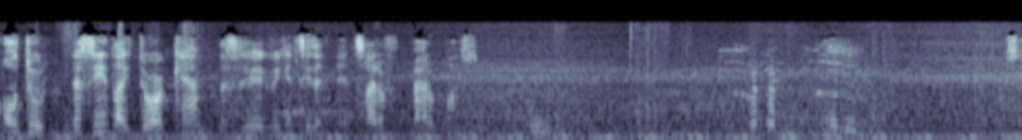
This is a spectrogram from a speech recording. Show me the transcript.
Oh, dude, let's see it like through our camp. Let's see if we can see the inside of Battle Bus. Maybe. see.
